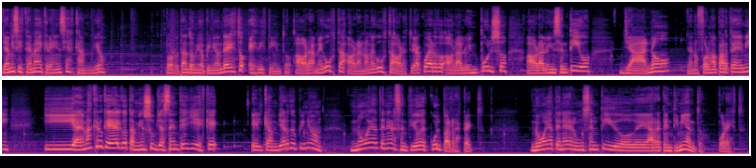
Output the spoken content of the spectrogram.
Ya mi sistema de creencias cambió. Por lo tanto, mi opinión de esto es distinto. Ahora me gusta, ahora no me gusta, ahora estoy de acuerdo, ahora lo impulso, ahora lo incentivo, ya no, ya no forma parte de mí. Y además creo que hay algo también subyacente allí, es que el cambiar de opinión no voy a tener sentido de culpa al respecto. No voy a tener un sentido de arrepentimiento por esto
